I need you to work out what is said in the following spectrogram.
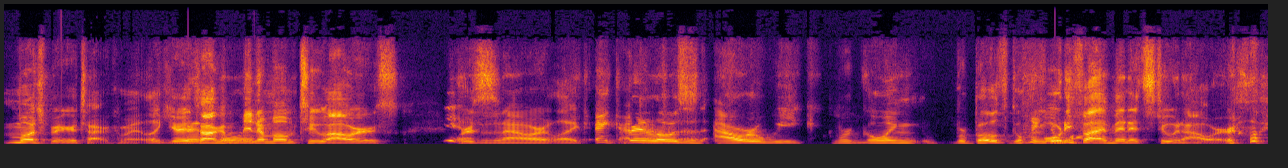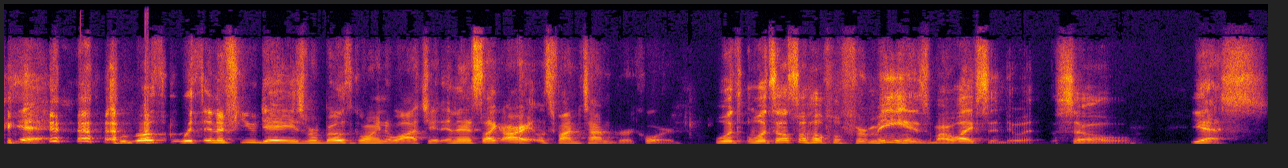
much bigger time commitment. Like you're Brandon talking Lowe- minimum two hours Yeah. versus an hour. Like ain't got Brandon Lowe's is an hour a week. We're going we're both going forty-five minutes to an hour. Like, Yeah. we're both within a few days, we're both going to watch it. And then it's like, all right, let's find a time to record. What's what's also helpful for me is my wife's into it, so Yes.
